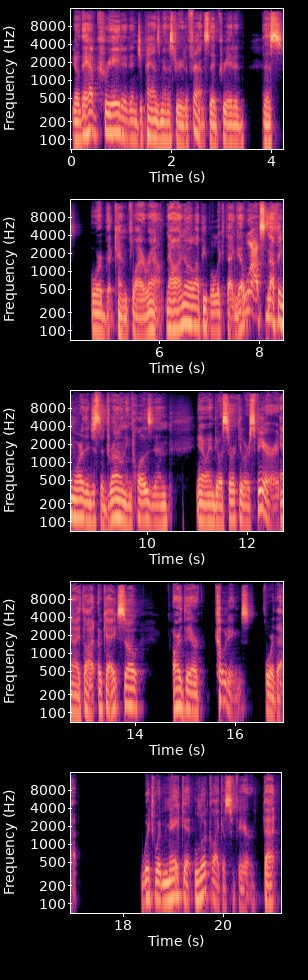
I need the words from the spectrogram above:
you know, they have created in Japan's Ministry of Defense, they've created this orb that can fly around. Now, I know a lot of people look at that and go, well, it's nothing more than just a drone enclosed in, you know, into a circular sphere. And I thought, okay, so are there coatings for that, which would make it look like a sphere that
